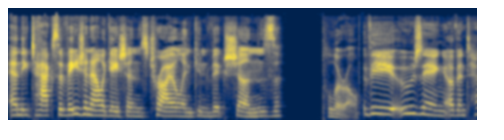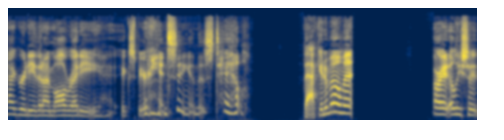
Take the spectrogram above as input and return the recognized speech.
and the tax evasion allegations, trial and convictions, plural. The oozing of integrity that I'm already experiencing in this tale. Back in a moment. All right, Alicia,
